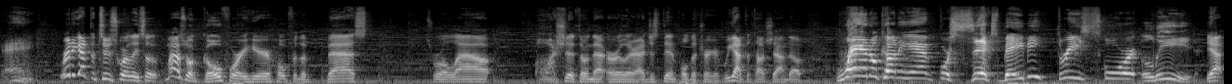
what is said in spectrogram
Dang. Already got the two-score lead, so might as well go for it here. Hope for the best. Let's roll out. Oh, I should have thrown that earlier. I just didn't pull the trigger. We got the touchdown, though. Randall Cunningham for six, baby. Three score lead. Yep,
